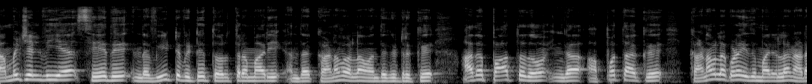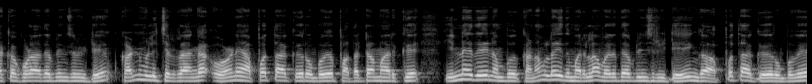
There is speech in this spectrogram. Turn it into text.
தமிழ்ச்செல்வியை சேது இந்த வீட்டை விட்டு துரத்துற மாதிரி அந்த கனவெல்லாம் வந்துக்கிட்டு இருக்கு. அதை பார்த்ததும் இங்கே அப்பத்தாக்கு கனவுல கூட இது மாதிரிலாம் நடக்கக்கூடாது அப்படின்னு சொல்லிட்டு கண் விழிச்சிடுறாங்க உடனே அப்பத்தாக்கு ரொம்பவே பதட்டமாக இருக்குது என்னது நம்ம கனவுல இது மாதிரிலாம் வருது அப்படின்னு சொல்லிட்டு இங்கே அப்பத்தாக்கு ரொம்பவே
